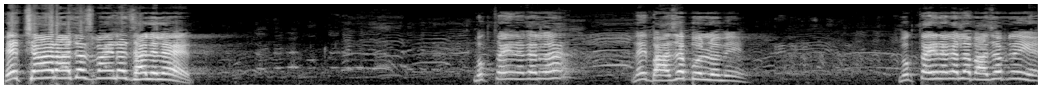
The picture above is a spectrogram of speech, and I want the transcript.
हे चार आजच मायनस झालेले आहेत. मुक्ताईनगरला? नाही भाजप बोललो मी. मुक्ताईनगरला भाजप नाहीये.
